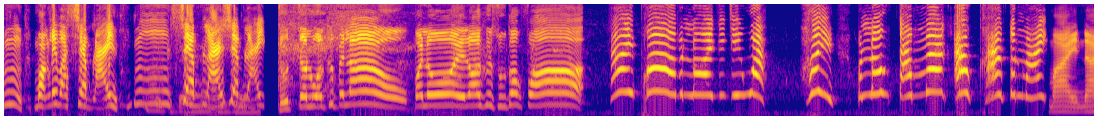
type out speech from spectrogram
อืมบอกเลยว่าแซ่บหลายอืมแซ่บหลายแซ่บหลายจุดจรวดขึ้นไปแล้วไปเลยลอยขึ้นสู่ท้องฟ้าเฮ้ยพ่อมันลอยจริงๆว่ะเฮ้ยมันลงต่ำมากเอ้าค้างต้นไม้ไม่นะ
